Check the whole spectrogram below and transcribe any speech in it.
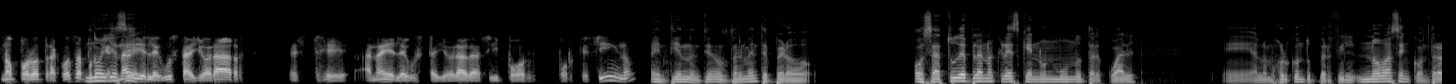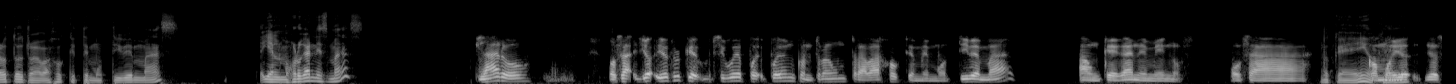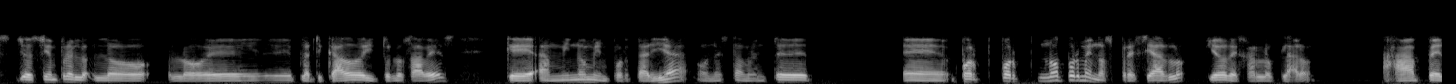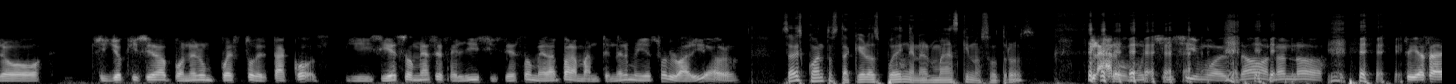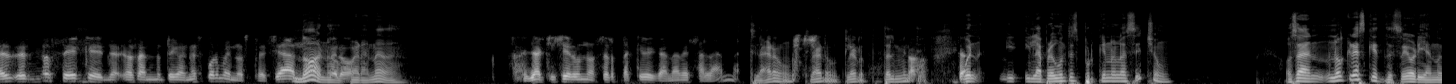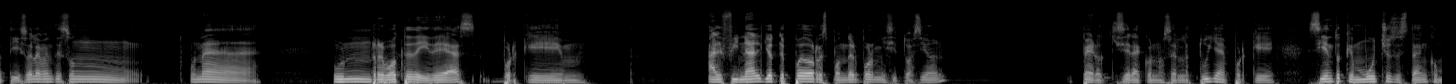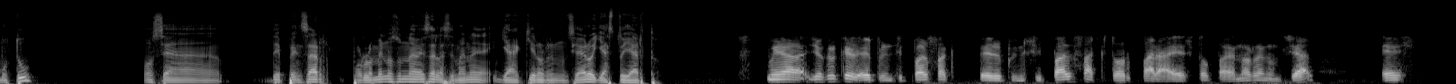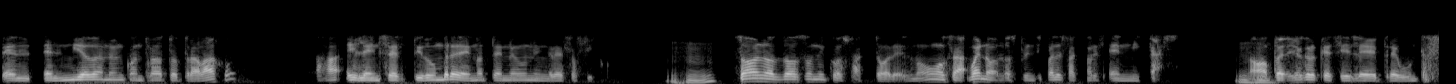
no por otra cosa, porque No, a sé. nadie le gusta llorar, este, a nadie le gusta llorar así por, porque sí, ¿no? Entiendo, entiendo totalmente, pero... O sea, ¿tú de plano crees que en un mundo tal cual, eh, a lo mejor con tu perfil, no vas a encontrar otro trabajo que te motive más? ¿Y a lo mejor ganes más? Claro. O sea, yo, yo creo que sí voy a, pu- puedo encontrar un trabajo que me motive más, aunque gane menos. O sea, como yo, yo, yo siempre lo, lo, lo he platicado y tú lo sabes, que a mí no me importaría, honestamente, eh, por, por, no por menospreciarlo, quiero dejarlo claro, ajá, pero si yo quisiera poner un puesto de tacos y si eso me hace feliz y si eso me da para mantenerme y eso lo haría, bro. ¿Sabes cuántos taqueros pueden ganar más que nosotros? Claro, muchísimos, no, no, no. Sí, o sea, yo sé que, o sea, no te digo, no es por menospreciar, no, no, Pero, para nada. o sea, ya quisiera uno hacer taquero y ganar esa lana. Claro, claro, claro, totalmente. No, o sea, Bueno, y, y la pregunta es ¿por qué no lo has hecho? O sea, no creas que te estoy oreando a ti, solamente es un una un rebote de ideas porque mm, al final yo te puedo responder por mi situación, pero quisiera conocer la tuya porque siento que muchos están como tú. O sea, de pensar por lo menos una vez a la semana ya quiero renunciar o ya estoy harto. Mira, yo creo que el principal el principal factor para esto, para no renunciar, es el, el miedo a no encontrar otro trabajo ajá, y la incertidumbre de no tener un ingreso fijo. Son los dos únicos factores, ¿no? O sea, bueno, los principales factores en mi caso. No, pero yo creo que si le preguntas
